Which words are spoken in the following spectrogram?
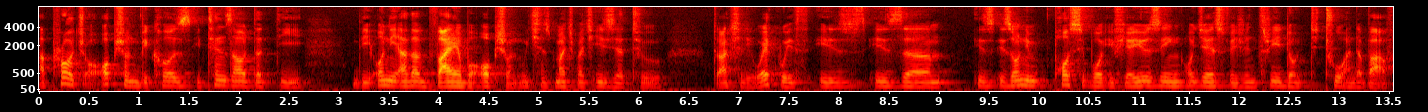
approach or option because it turns out that the the only other viable option, which is much much easier to to actually work with, is is um, is, is only possible if you're using OJS version 3.2 and above.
